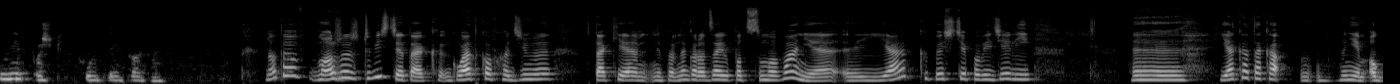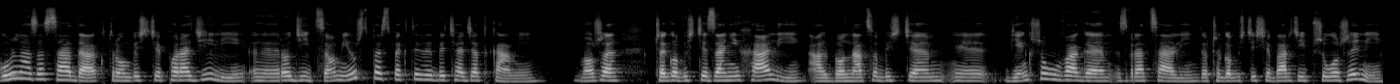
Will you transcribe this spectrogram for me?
Nie w pośpiechu, tylko tak. No to może rzeczywiście tak gładko wchodzimy w takie pewnego rodzaju podsumowanie. Jak byście powiedzieli, E, jaka taka, no nie wiem, ogólna zasada, którą byście poradzili e, rodzicom już z perspektywy bycia dziadkami? Może czego byście zaniechali, albo na co byście e, większą uwagę zwracali, do czego byście się bardziej przyłożyli?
